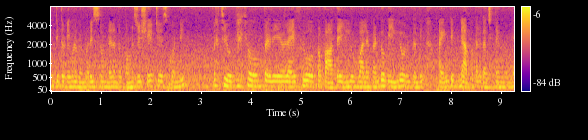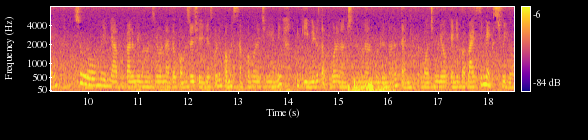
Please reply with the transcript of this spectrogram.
ఇంటితో ఏమైనా మెమరీస్ ఉండే నాతో కామెంట్స్లో షేర్ చేసుకోండి. ప్రతి ఒక్కరికి ప్రతి లైఫ్లో ఒక పాత ఇల్లు వాళ్ళకంటూ ఒక ఇల్లు ఉంటుంది. ఆ ఇంటికి జ్ఞాపకాలు ఖచ్చితంగా ఉంటాయి. సో మీ జ్ఞాపకాలు మీ మెమరీస్ కూడా నాతో కామెంట్స్లో షేర్ చేసుకోండి. కామెంట్స్ తప్పకుండా చేయండి. మీకు ఈ వీడియో తప్పకుండా నచ్చుతుంది అనుకుంటున్నాను. Thank you for watching video okay అండి. Bye see next video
